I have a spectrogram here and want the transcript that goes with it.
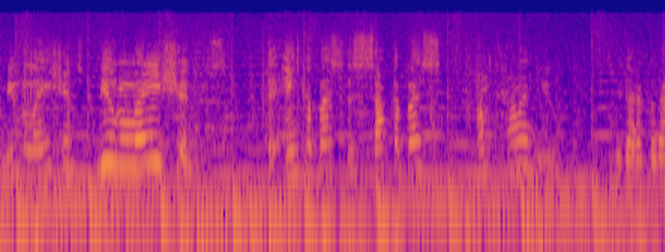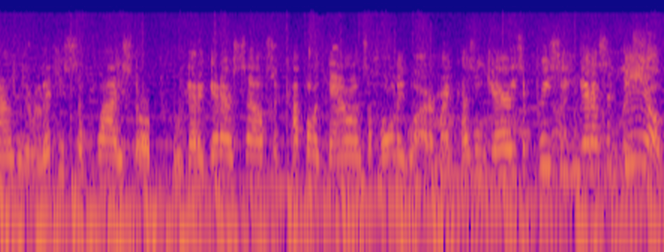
mutilations, mutilations. The incubus, the succubus. I'm telling you, we gotta go down to the religious supply store. We gotta get ourselves a couple of gallons of holy water. My cousin Jerry's a priest. He can get us a deal.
